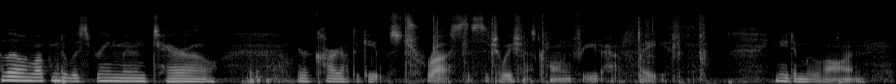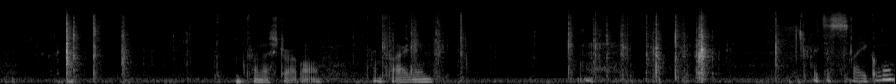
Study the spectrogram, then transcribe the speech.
Hello and welcome to Whispering Moon Tarot. Your card out the gate was trust. The situation is calling for you to have faith. You need to move on from the struggle, from fighting. It's a cycle.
